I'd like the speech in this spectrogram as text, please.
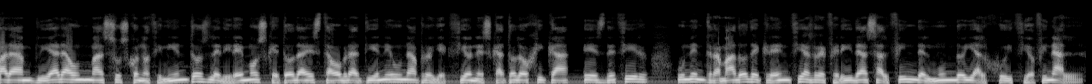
Para ampliar aún más sus conocimientos le diremos que toda esta obra tiene una proyección escatológica, es decir, un entramado de creencias referidas al fin del mundo y al juicio final.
